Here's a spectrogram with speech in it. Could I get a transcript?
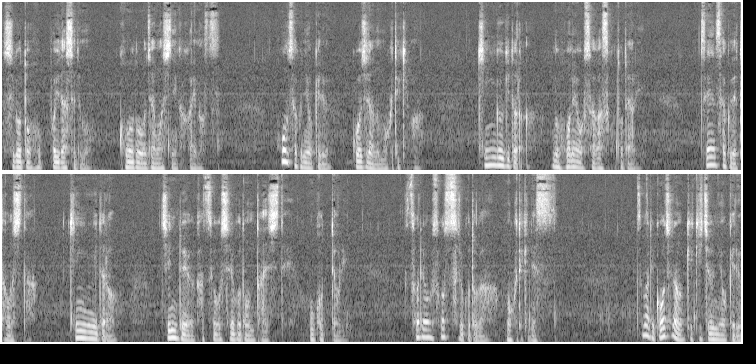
仕事をほっぽり出してでも行動を邪魔しにかかります。本作におけるゴジラの目的はキングギドラの骨を探すことであり前作で倒したキングギドラを人類が活用していることに対して怒っておりそれを阻止することが目的です。つまりゴジラの劇中における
